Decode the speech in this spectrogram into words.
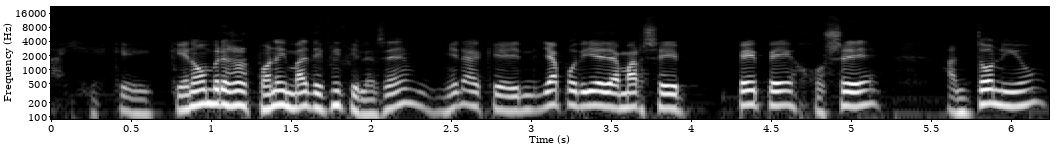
Ay, que, qué nombres os ponéis más difíciles, ¿eh? Mira que ya podría llamarse Pepe, José, Antonio.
